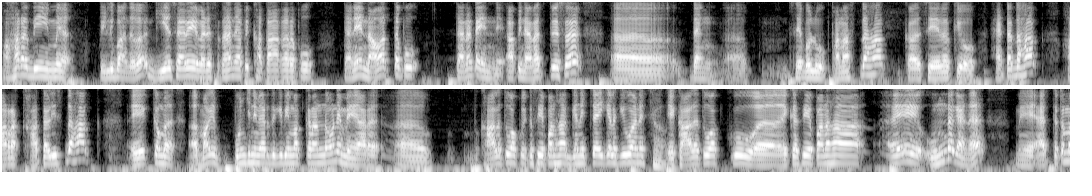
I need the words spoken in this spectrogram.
පහරදීම පිළිබඳව ගිය සැරේ වැඩසටහන අපි කතා කරපු තැනේ නවත්තපු තැනට එන්නේ. අපි නැවත්වෙස දැන් සෙබලු පනස් දහක් සේවකයෝ හැට දහක් හරක් හතලිස් දහක් ඒකම මගේ පුංචි නිවැරදි කිරීමක් කරන්න ඕනේ. මේ අර කාලතුවක් එකසේ පණහක් ගැනිච්චයි කියලා කිවනේ ඒ කාලතුවක්කු එකසේ පණහා ඒ උන්ඩ ගැන මේ ඇත්තටම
